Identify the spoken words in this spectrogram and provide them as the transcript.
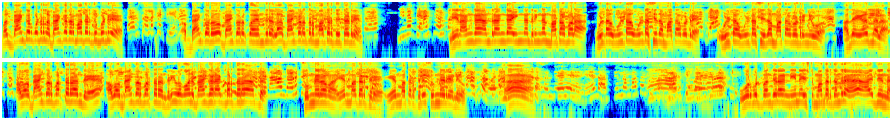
ಮತ್ ಬ್ಯಾಂಕ್ ಅವ್ರು ಕೊಟ್ರಲ್ಲ ಬ್ಯಾಂಕ್ ಹತ್ರ ಮಾತಾಡ್ತೀವಿ ಬಿಡ್ರಿ. ನನ್ ಸಾಲ ಕಟ್ಟಿ ಏನು? ಬ್ಯಾಂಕ್ ಅವರು ಬ್ಯಾಂಕ್ ಅವ್ರ ಅಂದ್ರಲ್ಲ ಬ್ಯಾಂಕ್ ಅವ್ರ ಹತ್ರ ಮಾತಾಡ್ತೀವಿ ತಡ್ರಿ. ನೀನ್ ಹಂಗ ಅಂದ್ರ ಹಂಗ ಹಿಂಗ ಅಂದ್ರ ಹಿಂಗಂದ್ ಮಾತಾಡ್ಬೇಡ. ಉಲ್ಟಾ ಉಲ್ಟಾ ಉಲ್ಟಾ ಸೀದಾ ಮಾತಾಡ್ಬೇಡ್ರಿ. ಉಲ್ಟಾ ಉಲ್ಟಾ ಸೀದಾ ಮಾತಾಡ್ಬೇಡ್ರಿ ನೀವು. ಅದೇ ಹೇಳ್ದಲ್ಲ ಅವಾಗ ಬ್ಯಾಂಕ್ ಅವ್ರು ಬರ್ತಾರ ಅಂದ್ರೆ ಅವಾಗ ಬ್ಯಾಂಕ್ ಅವ್ರು ಬರ್ತಾರ ಅಂದ್ರೆ ಇವಾಗ ಅವ್ರು ಬ್ಯಾಂಕ್ ಅವ್ರು ಯಾಕೆ ಬರ್ತಾರ ಅಂತ. ಸುಮ್ಮನೆರಮ್ಮ ಏನು ಸುಮ್ನಿರಮ್ಮ ಏನ್ ಮಾತಾಡ್ತೀರಿ ಏನ್ ಮಾತಾಡ್ತೀರಿ ಸುಮ್ನಿರ್ರಿ ನೀವು. ಹಾ ಹೇಳಿ ಏನ್ ಅರ್ಥ ಇಲ್ಲ ಮಾತಾಡ್ತೀನಿ ಊರ್ ಬಿಟ್ಟು ಬಂದಿರ ನೀನೇ ಇಷ್ಟು ಮಾತಾಡ್ತಂದ್ರೆ ಆಯ್ತು ನಿನ್ನ.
